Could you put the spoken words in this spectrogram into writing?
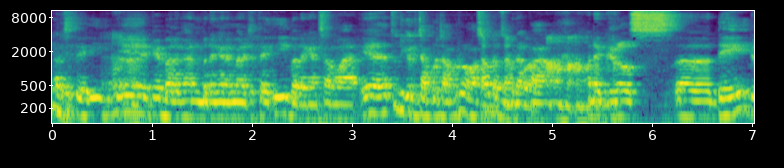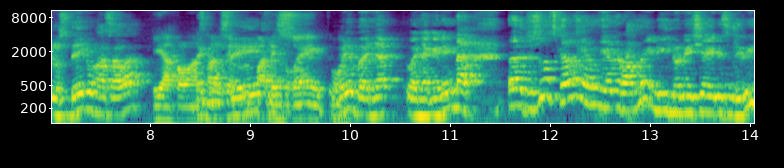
RCTI Ah. iya kayak barengan barengan sama RCTI barengan sama ya itu juga dicampur-campur kalau nggak salah ada beberapa Ah, ah, ah. ada Girls eh, Day Girls Day kalau nggak salah Iya kalau nggak salah Girls saya Day, lupa deh terus pokoknya gitu. Pokoknya banyak banyak ini. Nah, eh, justru sekarang yang yang ramai di Indonesia ini sendiri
